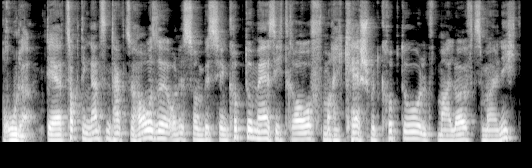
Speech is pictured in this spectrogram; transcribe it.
Bruder. Der zockt den ganzen Tag zu Hause und ist so ein bisschen kryptomäßig drauf. Mache ich Cash mit Krypto, mal läuft's, mal nicht.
